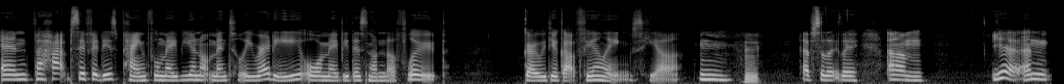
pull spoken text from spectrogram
And perhaps if it is painful, maybe you're not mentally ready, or maybe there's not enough lube go with your gut feelings here. Absolutely. Um, Yeah, and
